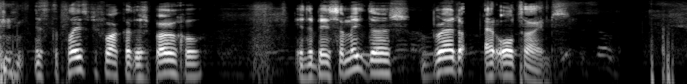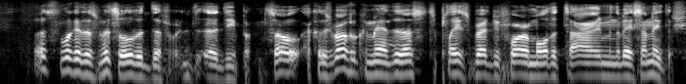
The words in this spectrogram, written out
is to place before Hakadosh Baruch Hu in the Beis Hamikdash bread at all times. Let's look at this mitzvah a little bit different, uh, deeper. So Hakadosh Baruch Hu commanded us to place bread before Him all the time in the Beis Hamikdash.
